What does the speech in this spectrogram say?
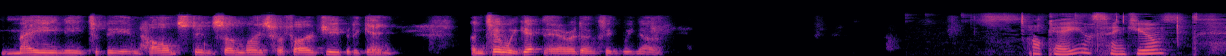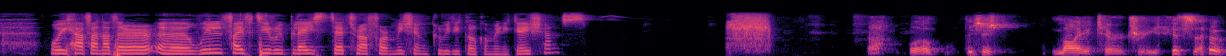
may need to be enhanced in some ways for 5G, but again, until we get there, I don't think we know. Okay, thank you. We have another, uh, will 5G replace TETRA for mission critical communications? Ah, well, this is my territory. so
